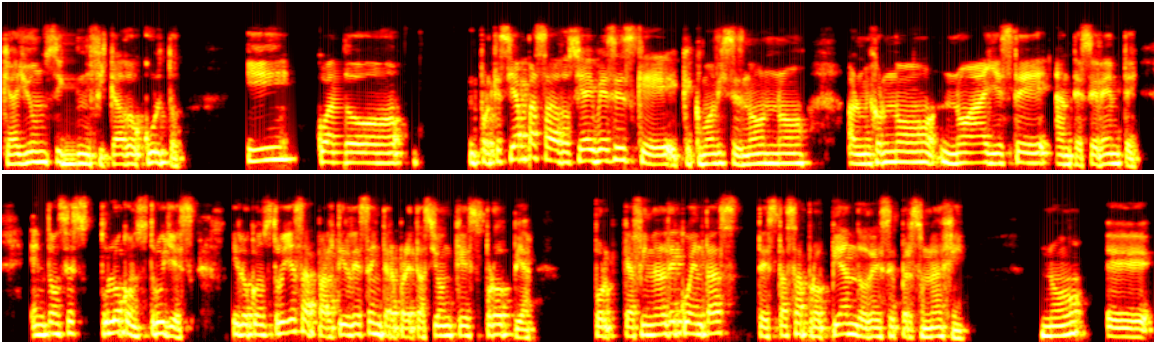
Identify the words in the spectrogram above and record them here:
que hay un significado oculto. Y cuando, porque si ha pasado, si hay veces que, que, como dices, no, no, a lo mejor no, no hay este antecedente. Entonces tú lo construyes y lo construyes a partir de esa interpretación que es propia, porque a final de cuentas te estás apropiando de ese personaje. No, eh,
